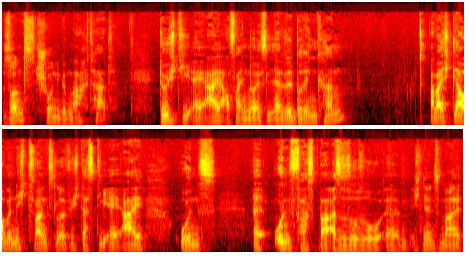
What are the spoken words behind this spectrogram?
sonst schon gemacht hat, durch die AI auf ein neues Level bringen kann. Aber ich glaube nicht zwangsläufig, dass die AI uns äh, unfassbar, also so, so ähm, ich nenne es mal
